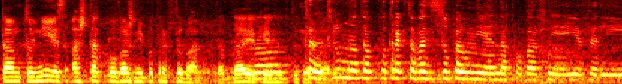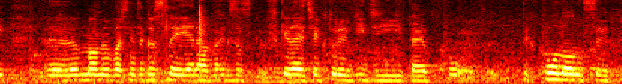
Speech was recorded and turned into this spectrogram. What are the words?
tam to nie jest aż tak poważnie potraktowane, prawda? Jak ja No, tutaj tr- trudno to potraktować zupełnie na poważnie, jeżeli e, mamy właśnie tego Slayera w egzoszkielecie, który widzi te tych płonących,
